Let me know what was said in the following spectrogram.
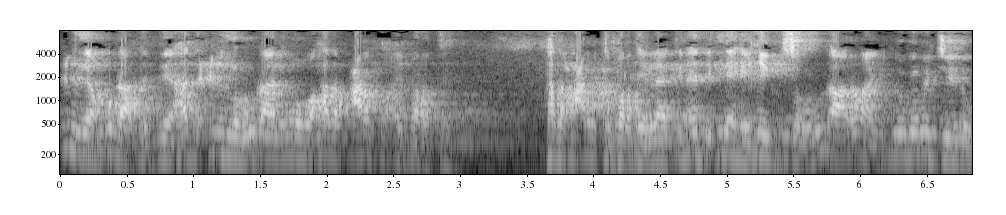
cimrigaan ku dhaartay dee hadda cimriga lagu dhaali waa hadal carabta ay baratay hadal carabta baratay laakiin hadda ilaahay qeybkiisa lagu dhaaranayo loogama jeedo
